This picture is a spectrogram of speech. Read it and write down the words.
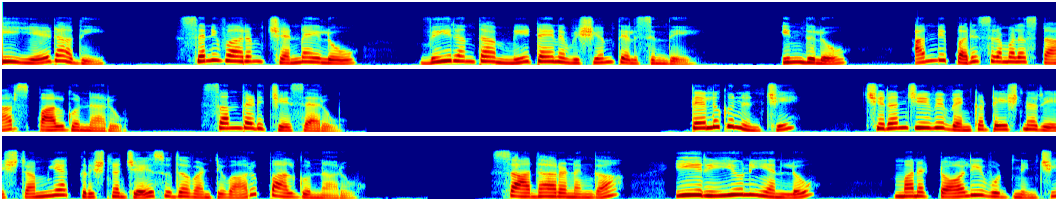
ఈ ఏడాది శనివారం చెన్నైలో వీరంతా మీటైన విషయం తెలిసిందే. ఇందులో అన్ని పరిశ్రమల స్టార్స్ పాల్గొన్నారు. సందడి చేశారు. తెలుగు నుంచి చిరంజీవి వెంకటేష్ణ నరేష్ రమ్య కృష్ణ జయసుధ వంటివారు పాల్గొన్నారు. సాధారణంగా ఈ రీయూనియన్లో మన టాలీవుడ్ నుంచి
